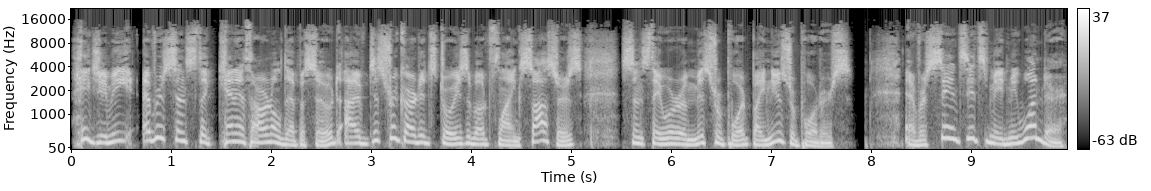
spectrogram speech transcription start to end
Hey, Jimmy, ever since the Kenneth Arnold episode, I've disregarded stories about flying saucers since they were a misreport by news reporters. Ever since, it's made me wonder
